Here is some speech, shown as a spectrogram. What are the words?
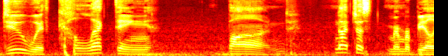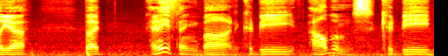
do with collecting Bond, not just memorabilia, but anything Bond. It could be albums, it could be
